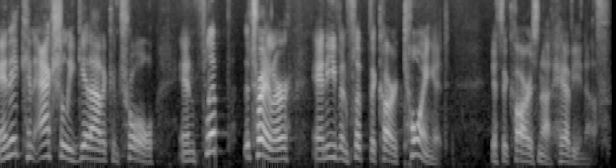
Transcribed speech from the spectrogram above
and it can actually get out of control and flip the trailer and even flip the car towing it if the car is not heavy enough.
